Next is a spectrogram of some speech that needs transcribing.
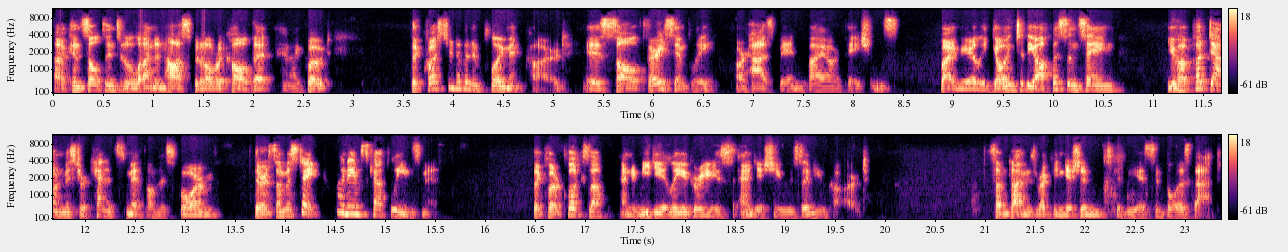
a consultant at a London hospital recalled that, and I quote, the question of an employment card is solved very simply, or has been by our patients, by merely going to the office and saying, you have put down Mr. Kenneth Smith on this form. There is a mistake. My name's Kathleen Smith. The clerk looks up and immediately agrees and issues a new card. Sometimes recognition can be as simple as that.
